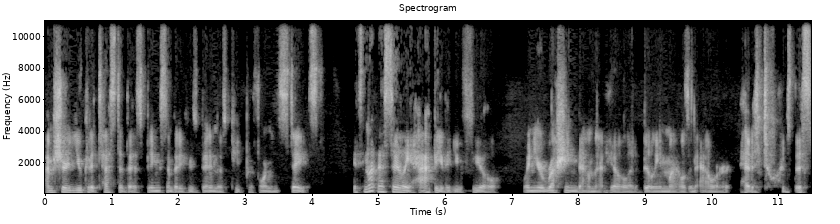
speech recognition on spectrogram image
I'm sure you could attest to this, being somebody who's been in those peak performance states. It's not necessarily happy that you feel when you're rushing down that hill at a billion miles an hour headed towards this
